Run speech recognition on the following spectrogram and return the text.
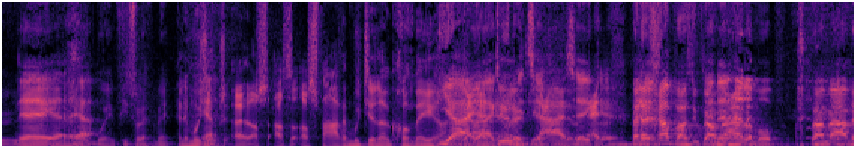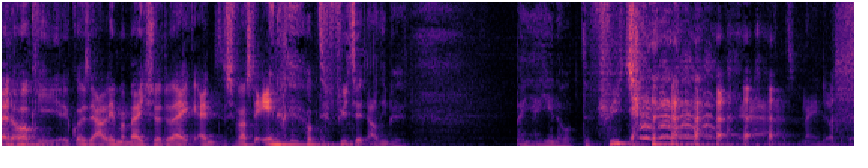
nee. Nee, ja, ja. mooi. Fiets wel even mee. En dan moet je Ja. ook, eh, als, als, als vader moet je dan ook gewoon meegaan. Ja, Ja, tuurlijk. Ja, zeker. en- Maar de grap was, toen En kwamen we aan, aan bij de hockey. Ik was alleen maar meisjes uit de wijk. En ze was de enige op de fiets. En al die... Ben jij hier nou op de fiets? ja, dat is mijn dochter.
